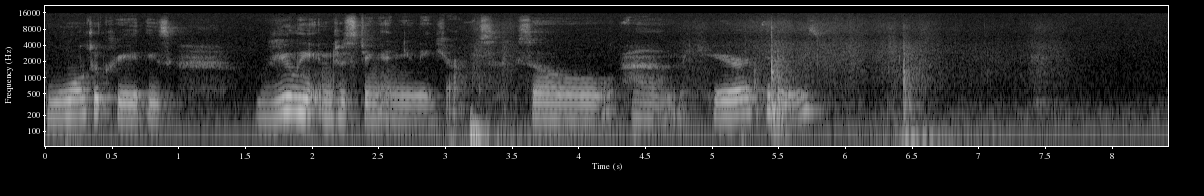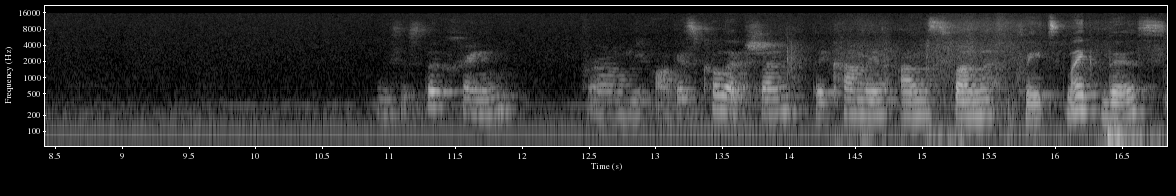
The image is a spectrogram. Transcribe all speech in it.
wool to create these really interesting and unique yarns. So um, here it is. This is the cream from the August collection. They come in unspun plates like this.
